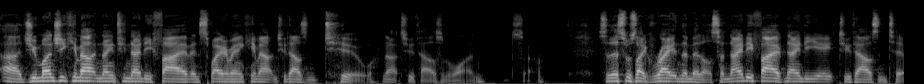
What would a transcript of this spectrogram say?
uh, Jumanji came out in 1995 and Spider-Man came out in 2002, not 2001. So, so this was like right in the middle. So 95, 98, 2002.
